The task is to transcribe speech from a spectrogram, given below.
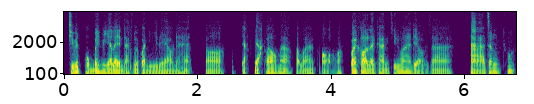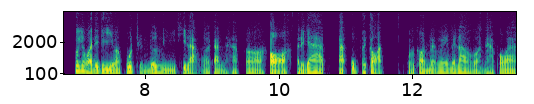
ชีวิตผมไม่มีอะไรหนักไปกว่านี้แล้วนะฮะ ก็อยากอยากเล่ามากแต่ว่าขอไว้ก่อนแล้วกันคิดว่าเดี๋ยวจะหาจังช่วงช่วงจังหวะดีๆมาพูดถึงเรื่องนี้ทีหลังแล้วกันนะครับ ก็ขออนุญาตอะอุบไว้ก่อนอุบไว้ก่อนไม่ไม่ไม่เล่าก่อนนะครับ เพราะว่า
